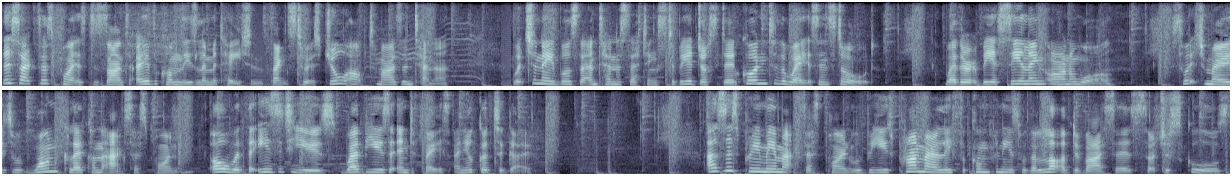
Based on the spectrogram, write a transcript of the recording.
This access point is designed to overcome these limitations thanks to its dual optimized antenna, which enables the antenna settings to be adjusted according to the way it's installed whether it be a ceiling or on a wall. Switch modes with one click on the access point or with the easy to use web user interface and you're good to go. As this premium access point would be used primarily for companies with a lot of devices, such as schools,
